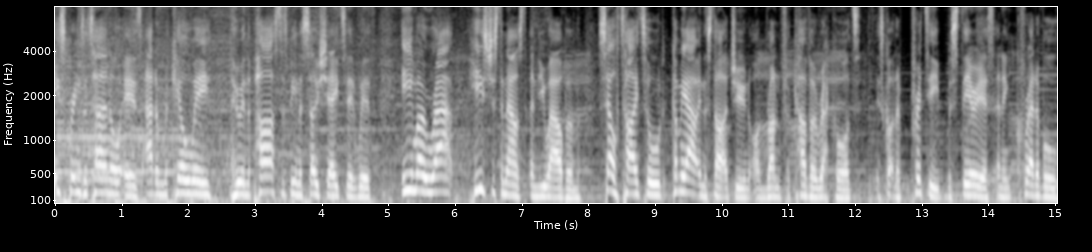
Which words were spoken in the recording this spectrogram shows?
Wicca Phase Springs Eternal is Adam McIlwee, who in the past has been associated with emo rap. He's just announced a new album, self titled, coming out in the start of June on Run for Cover Records. It's got a pretty mysterious and incredible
